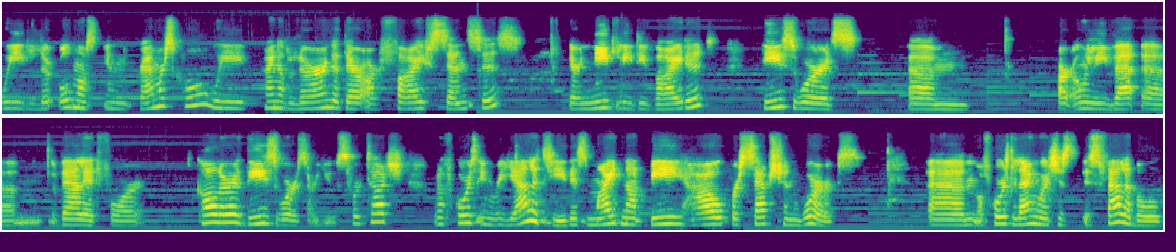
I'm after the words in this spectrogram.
we le- almost in grammar school we kind of learn that there are five senses. They're neatly divided. These words um, are only va- um, valid for color. These words are used for touch. But of course, in reality, this might not be how perception works. Um, of course, language is, is fallible.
